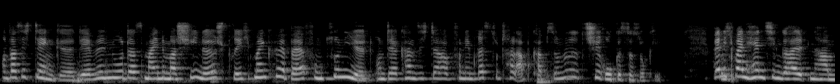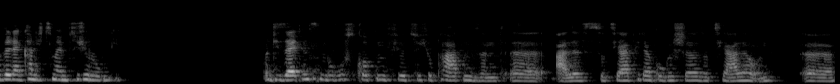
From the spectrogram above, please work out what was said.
und was ich denke. Der will nur, dass meine Maschine, sprich mein Körper, funktioniert. Und der kann sich da von dem Rest total abkapseln. Und als Chirurg ist das okay. Wenn ich mein Händchen gehalten haben will, dann kann ich zu meinem Psychologen gehen. Und die seltensten Berufsgruppen für Psychopathen sind äh, alles sozialpädagogische, soziale und äh,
